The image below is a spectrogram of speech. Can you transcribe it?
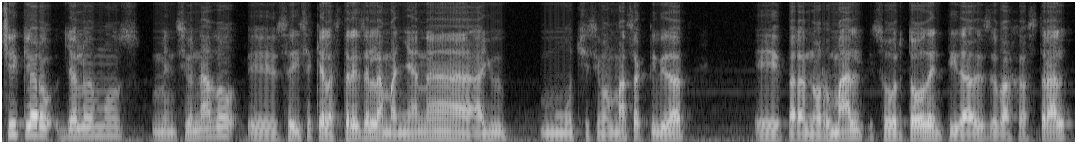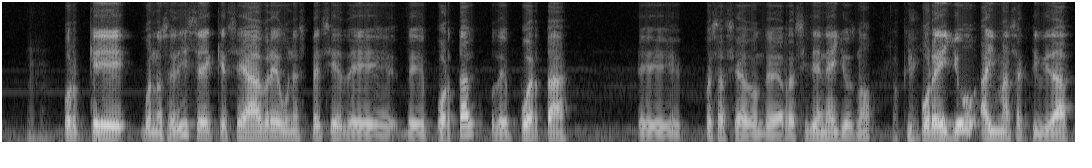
Sí, claro, ya lo hemos mencionado. Eh, se dice que a las 3 de la mañana hay muchísima más actividad eh, paranormal, sobre todo de entidades de baja astral porque, bueno, se dice que se abre una especie de, portal o de puerta, eh, pues hacia donde residen ellos, ¿no? Y por ello hay más actividad.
